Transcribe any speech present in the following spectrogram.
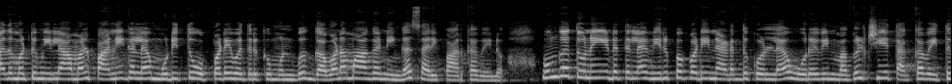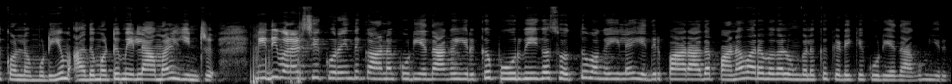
அது மட்டும் இல்லாமல் பணிகளை முடித்து ஒப்படைவதற்கு முன்பு கவனமாக நீங்கள் சரிபார்க்க வேண்டும். உங்கள் துணையிடத்தில் விருப்பப்படி நடந்து கொள்ள உறவின் மகிழ்ச்சியை தக்க வைத்து கொள்ள முடியும். அது மட்டும் இல்லாமல் இன்று நிதி வளர்ச்சி குறைந்து காணக்கூடியதாக இருக்கு. பூர்வீக சொத்து வகையில் எதிர்பாராத பணவரவுகள் உங்களுக்கு கிடைக்கக்கூடியதாகவும் இருக்கு.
